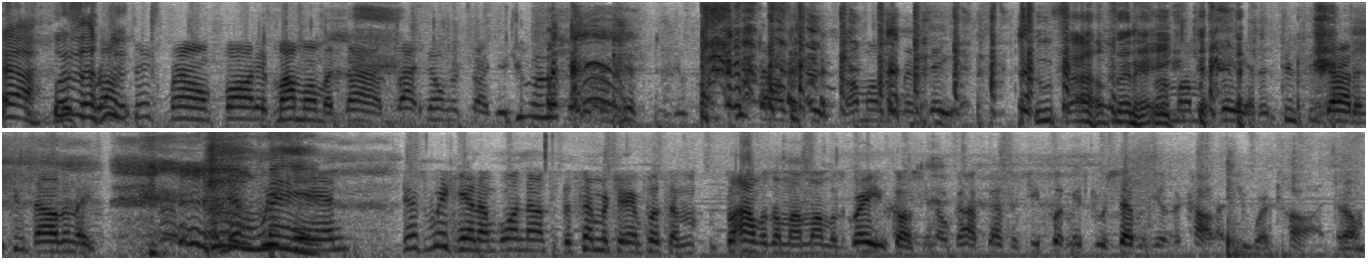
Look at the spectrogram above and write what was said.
Yeah, what's Big Brown, up? Big Brown farted. My mama died right down the track. You can look at it in history. It was 2008. My mama been dead. 2008. My mama dead she died in 2008. And this Oh, man. Weekend, this weekend, I'm going down to the cemetery and put some flowers on my mama's grave because you know God bless her. She put me through seven years of college. She worked hard, you know,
